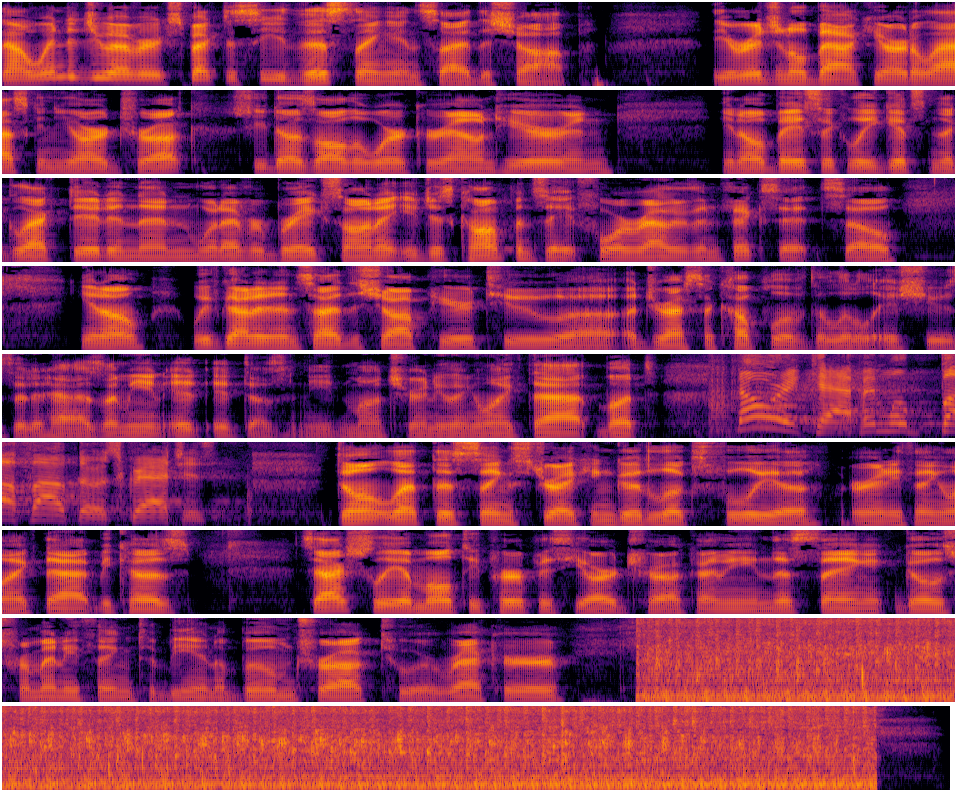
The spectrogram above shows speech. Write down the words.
Now, when did you ever expect to see this thing inside the shop? The original Backyard Alaskan yard truck. She does all the work around here and, you know, basically gets neglected and then whatever breaks on it, you just compensate for rather than fix it. So, you know, we've got it inside the shop here to uh, address a couple of the little issues that it has. I mean, it, it doesn't need much or anything like that, but... Don't worry, Captain. We'll buff out those scratches. Don't let this thing striking good looks fool you or anything like that because it's actually a multi-purpose yard truck. I mean, this thing goes from anything to being a boom truck to a wrecker.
